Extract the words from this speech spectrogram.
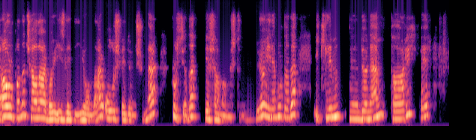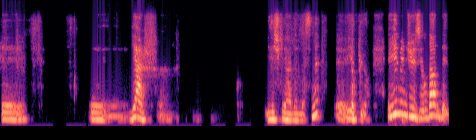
Avrupa'nın çağlar boyu izlediği yollar, oluş ve dönüşümler Rusya'da yaşanmamıştır diyor. Yine burada da iklim, dönem, tarih ve yer ilişkilendirmesini e, yapıyor. E, 20. yüzyıldan de,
